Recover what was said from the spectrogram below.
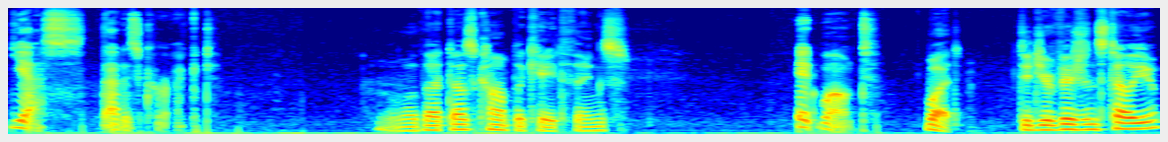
Yes, that is correct. Well, that does complicate things. It won't. What? Did your visions tell you?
